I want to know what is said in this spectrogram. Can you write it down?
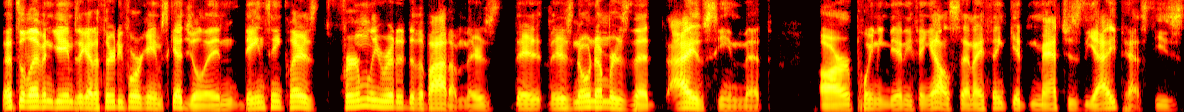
That's 11 games. They got a 34 game schedule and dayne st clair is firmly rooted to the bottom. There's there, there's no numbers that i have seen that are pointing to anything else. And I think it matches the eye test. He's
